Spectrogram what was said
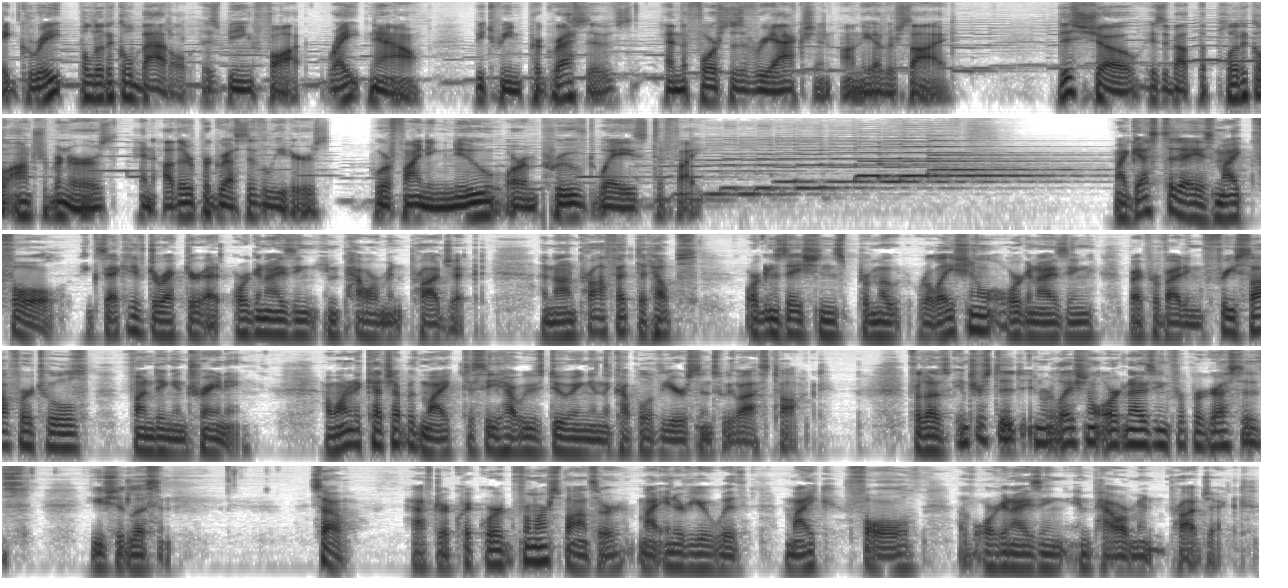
A great political battle is being fought right now between progressives and the forces of reaction on the other side. This show is about the political entrepreneurs and other progressive leaders who are finding new or improved ways to fight. My guest today is Mike Pfohl, Executive Director at Organizing Empowerment Project, a nonprofit that helps organizations promote relational organizing by providing free software tools, funding, and training. I wanted to catch up with Mike to see how he was doing in the couple of years since we last talked. For those interested in relational organizing for progressives, you should listen. So, after a quick word from our sponsor, my interview with Mike Pfohl of Organizing Empowerment Project.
